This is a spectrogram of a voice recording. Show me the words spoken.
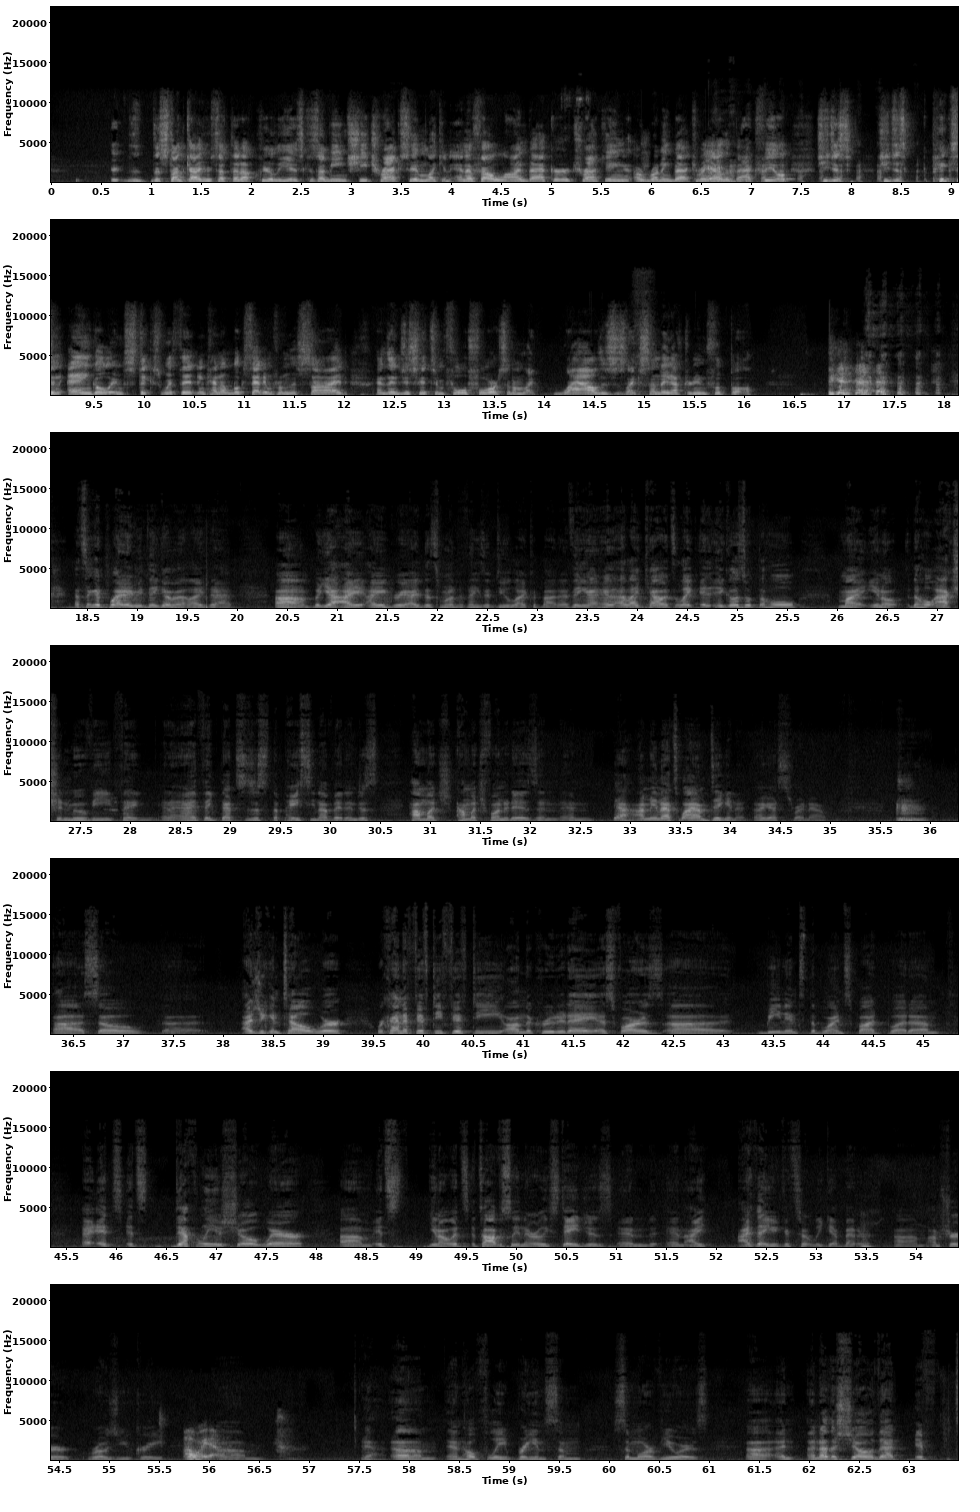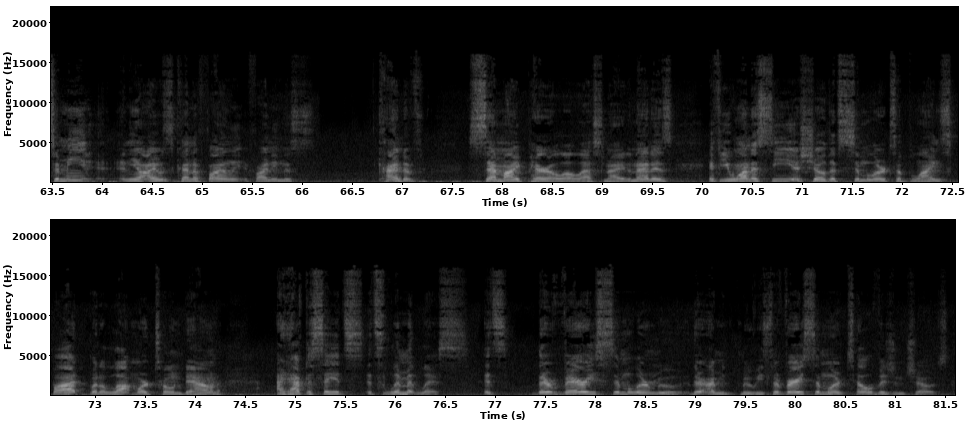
the, stunt guy who set that up clearly is because I mean she tracks him like an NFL linebacker tracking a running back coming out of the backfield. she just she just picks an angle and sticks with it and kind of looks at him from the side and then just hits him full force. And I'm like, wow, this is like Sunday afternoon football. That's a good point. I didn't even think of it like that. Um, but yeah, I, I agree. I, that's one of the things I do like about it. I think I, I like how it's like it, it goes with the whole my you know the whole action movie thing, and, I think that's just the pacing of it and just how much how much fun it is, and, and yeah, I mean that's why I'm digging it. I guess right now. uh, so uh, as you can tell, we're we're kind of 50-50 on the crew today as far as uh, being into the blind spot, but um, it's it's definitely a show where um, it's you know it's it's obviously in the early stages, and and I I think it could certainly get better. Um, I'm sure Rose, you agree. Oh yeah. Um, yeah, um, and hopefully bring in some some more viewers. Uh, and another show that, if to me, and you know, I was kind of finally finding this kind of semi parallel last night, and that is if you want to see a show that's similar to Blind Spot but a lot more toned down, I'd have to say it's it's Limitless. It's they're very similar move. They're I mean movies. They're very similar television shows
